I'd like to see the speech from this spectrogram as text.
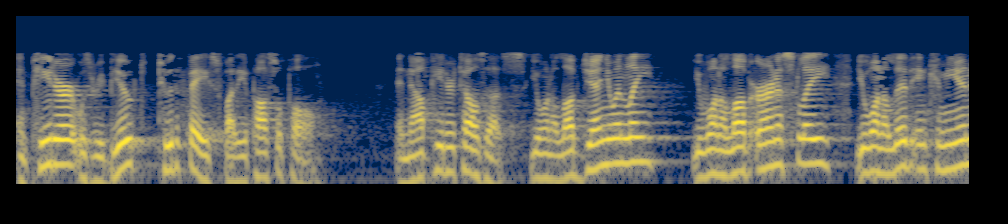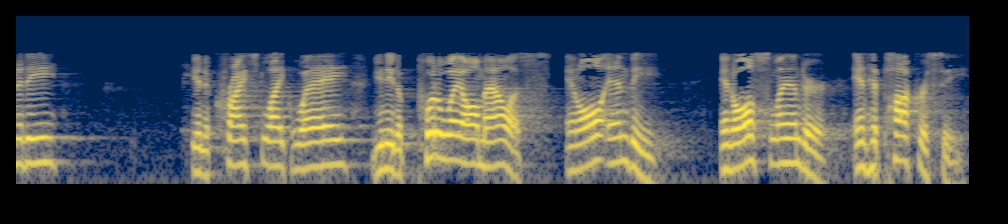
And Peter was rebuked to the face by the Apostle Paul. And now Peter tells us you want to love genuinely, you want to love earnestly, you want to live in community in a Christ like way, you need to put away all malice and all envy and all slander and hypocrisy.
